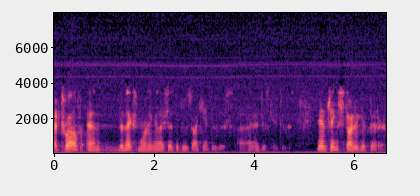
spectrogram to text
at twelve. And the next morning, and I said to Bruce, "I can't do this. I, I just can't do this." Then things started to get better.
